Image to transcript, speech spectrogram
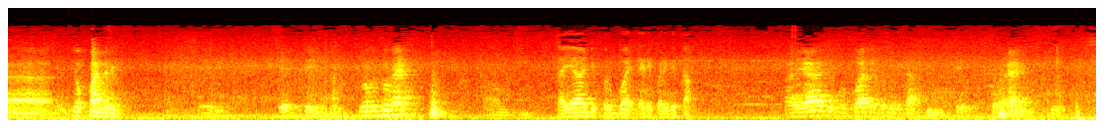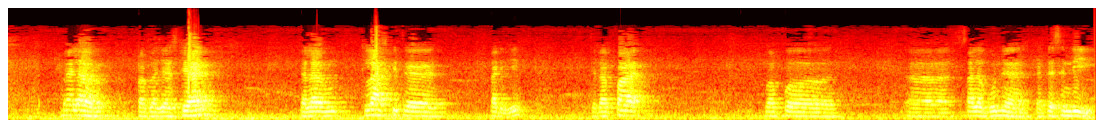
uh, Luqman tadi? Dua betul Tayar diperbuat daripada getah. Saya dibuat daripada getah. Okey, betul kan? Baiklah, para pelajar sekalian. Dalam kelas kita tadi, terdapat beberapa uh, salah guna kata sendi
